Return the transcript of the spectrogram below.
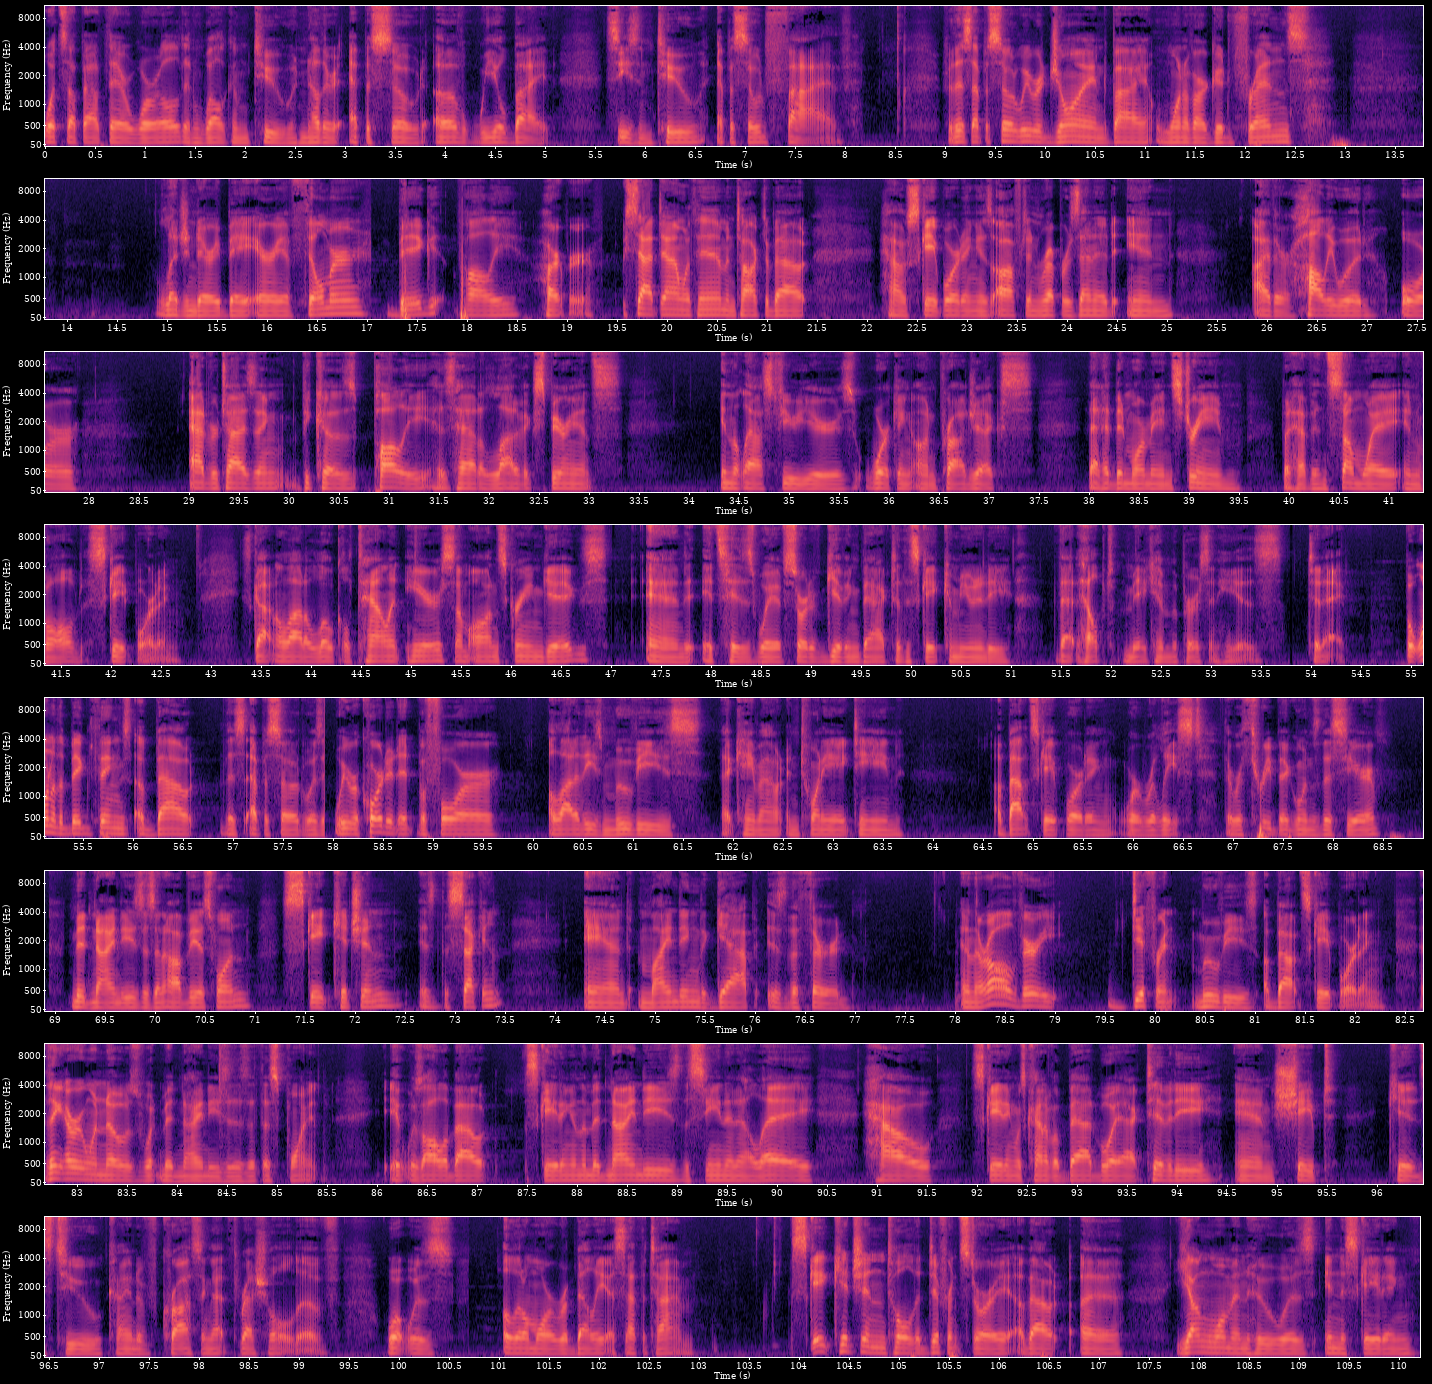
What's up out there, world, and welcome to another episode of Wheel Bite, Season 2, Episode 5. For this episode, we were joined by one of our good friends, legendary Bay Area filmer, Big Polly Harper. We sat down with him and talked about how skateboarding is often represented in either Hollywood or advertising because Polly has had a lot of experience in the last few years working on projects that have been more mainstream but have in some way involved skateboarding. He's gotten a lot of local talent here, some on screen gigs, and it's his way of sort of giving back to the skate community that helped make him the person he is today. But one of the big things about this episode was we recorded it before a lot of these movies that came out in 2018 about skateboarding were released. There were three big ones this year. Mid 90s is an obvious one, Skate Kitchen is the second, and Minding the Gap is the third. And they're all very different movies about skateboarding. I think everyone knows what mid 90s is at this point. It was all about skating in the mid 90s, the scene in LA, how skating was kind of a bad boy activity and shaped kids to kind of crossing that threshold of what was a little more rebellious at the time. Skate Kitchen told a different story about a young woman who was into skating,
